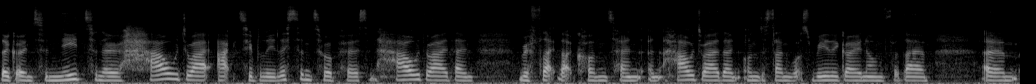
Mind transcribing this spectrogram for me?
They're going to need to know how do I actively listen to a person? How do I then reflect that content? And how do I then understand what's really going on for them? um,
